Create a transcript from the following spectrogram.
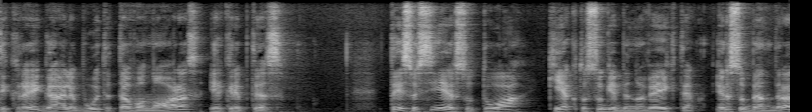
tikrai gali būti tavo noras ir kryptis. Tai susiję ir su tuo, kiek tu sugebi nuveikti ir su bendra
